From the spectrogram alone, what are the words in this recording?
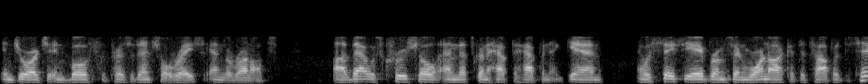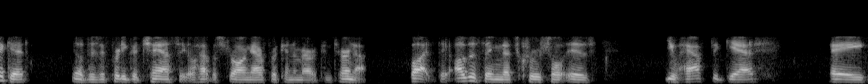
in Georgia in both the presidential race and the runoffs. Uh, that was crucial, and that's going to have to happen again. And with Stacey Abrams and Warnock at the top of the ticket, you know, there's a pretty good chance that you'll have a strong African American turnout. But the other thing that's crucial is you have to get a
